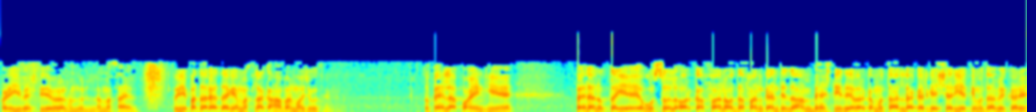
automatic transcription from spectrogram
پڑھی بیشتی دیور الحمد للہ مسائل۔ تو یہ پتہ رہتا ہے کہ مسئلہ کہاں پر موجود ہے۔ تو پہلا پوائنٹ یہ ہے، پہلا نقطہ یہ ہے، غسل اور کفن اور دفن کا انتظام بہشتی زیور کا مطالعہ کر کے شریعت کے مطابق کرے۔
